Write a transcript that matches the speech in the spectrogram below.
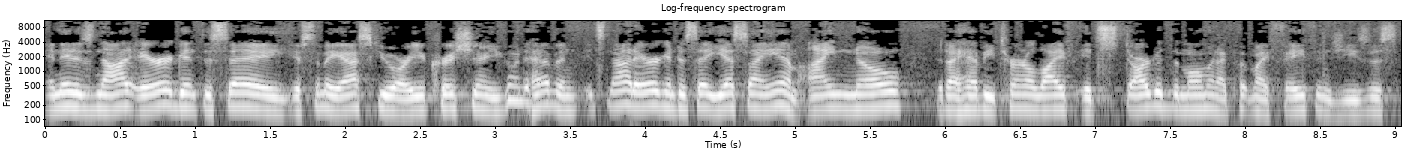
And it is not arrogant to say, if somebody asks you, Are you a Christian? Are you going to heaven? It's not arrogant to say, Yes, I am. I know that I have eternal life. It started the moment I put my faith in Jesus,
